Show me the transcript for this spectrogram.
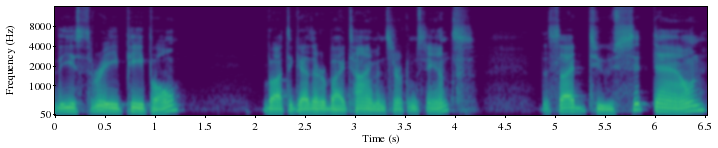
these three people, brought together by time and circumstance, decided to sit down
